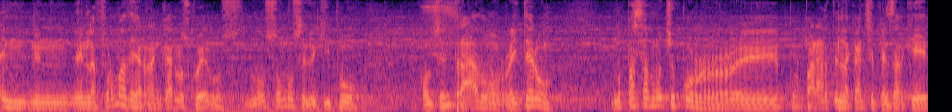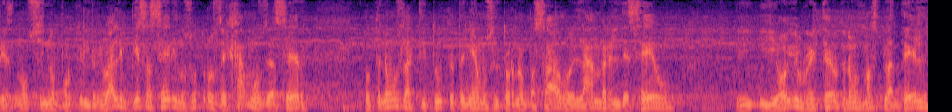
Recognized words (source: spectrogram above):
en, en- en la forma de arrancar los juegos. No somos el equipo concentrado, reitero. No pasa mucho por, eh, por pararte en la cancha y pensar que eres, ¿no? Sino porque el rival empieza a hacer y nosotros dejamos de hacer. No tenemos la actitud que teníamos el torneo pasado, el hambre, el deseo. Y, hoy, reitero, tenemos más plantel.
